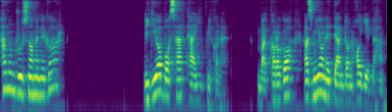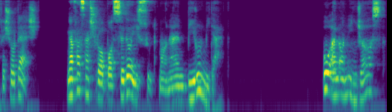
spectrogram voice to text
همون روزنامه نگار؟ لیدیا با سر تایید می کند و کاراگاه از میان دندانهای به هم فشردهش نفسش را با صدایی سود مانند بیرون می دهد. او الان اینجاست؟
